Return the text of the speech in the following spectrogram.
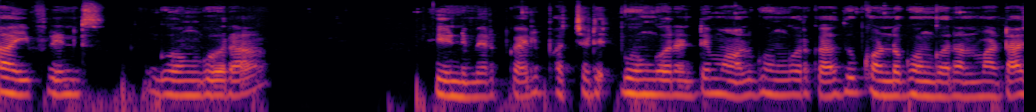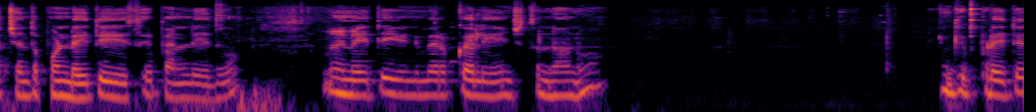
హాయ్ ఫ్రెండ్స్. గోంగూర ఎండుమిరపకాయలు పచ్చడి. గోంగూర అంటే మామూలు గోంగూర కాదు కొండ గోంగూర అనమాట చింతపండు అయితే వేసే పని లేదు. నేనైతే ఎండుమిరపకాయలు వేయించుతున్నాను. ఇంక ఇప్పుడైతే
